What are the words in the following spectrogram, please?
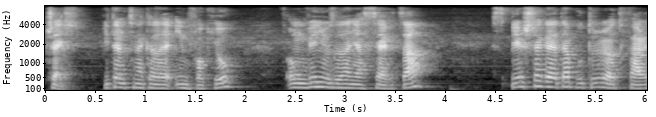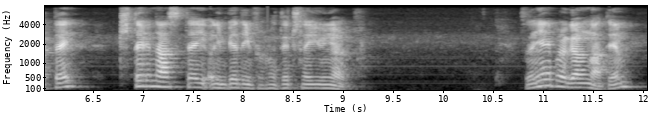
Cześć, witam Cię na kanale InfoCube w omówieniu zadania serca z pierwszego etapu tury otwartej 14 Olimpiady Informatycznej Juniorów. Zadanie polegało na tym,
